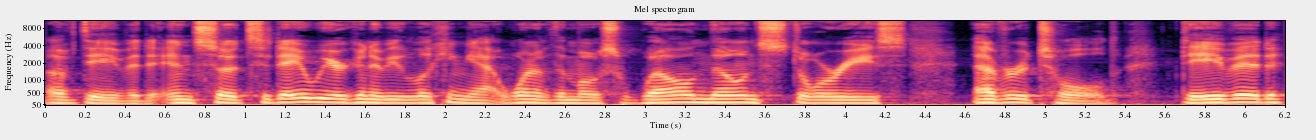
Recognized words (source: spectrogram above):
of David. And so today we are going to be looking at one of the most well known stories ever told David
